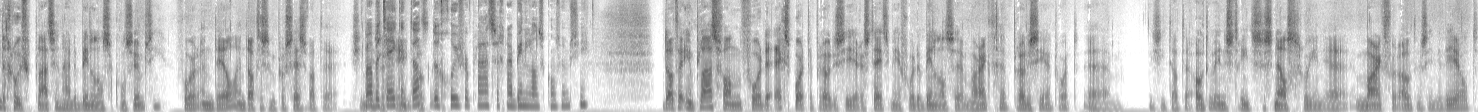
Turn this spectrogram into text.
de groei verplaatst zich naar de binnenlandse consumptie voor een deel. En dat is een proces wat de Chinese Wat betekent dat, de groei verplaatst zich naar binnenlandse consumptie? Dat er in plaats van voor de export te produceren... steeds meer voor de binnenlandse markt geproduceerd wordt. Uh, je ziet dat de auto-industrie is de snelst groeiende markt voor auto's in de wereld...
